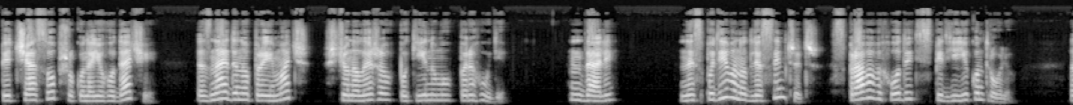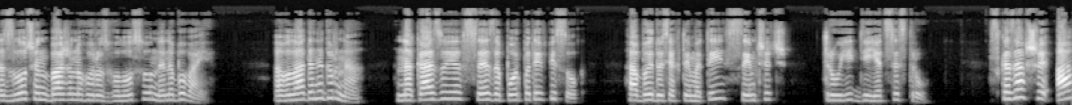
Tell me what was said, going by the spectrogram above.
Під час обшуку на його дачі знайдено приймач, що належав покійному перегуді. Далі, несподівано для Симчич, справа виходить з-під її контролю. Злочин бажаного розголосу не набуває. Влада не дурна, наказує все запорпати в пісок, аби досягти мети, Симчич труїть дієт сестру. Сказавши А,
